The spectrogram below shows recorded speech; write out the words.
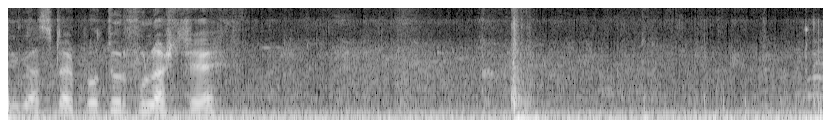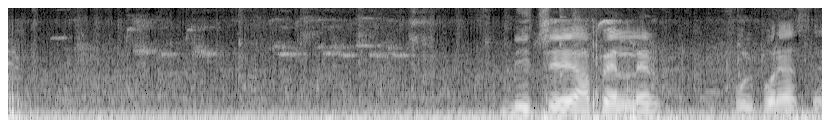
এই গাছটায় প্রচুর ফুল আসছে। নিচে আপেলের ফুল পড়ে আছে।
